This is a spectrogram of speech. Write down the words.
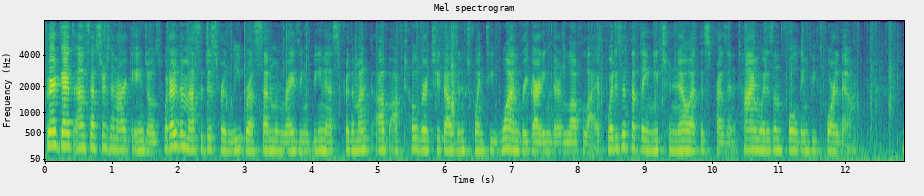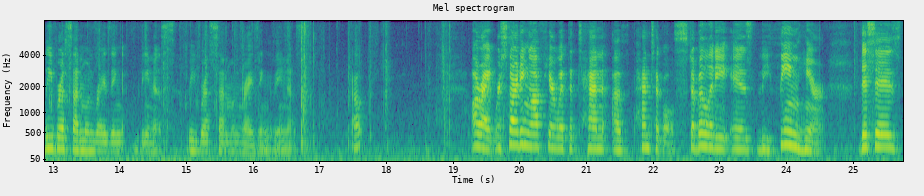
Spirit guides, ancestors, and archangels, what are the messages for Libra, Sun, Moon, Rising, Venus for the month of October 2021 regarding their love life? What is it that they need to know at this present time? What is unfolding before them? Libra, Sun, Moon, Rising, Venus. Libra, Sun, Moon, Rising, Venus. Oh, all right, we're starting off here with the Ten of Pentacles. Stability is the theme here. This is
